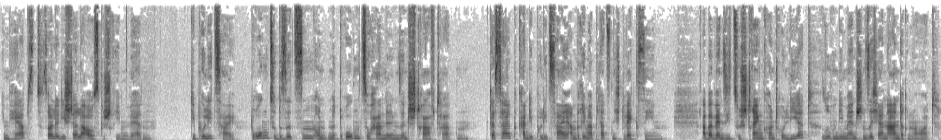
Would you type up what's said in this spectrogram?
Im Herbst solle die Stelle ausgeschrieben werden. Die Polizei. Drogen zu besitzen und mit Drogen zu handeln sind Straftaten. Deshalb kann die Polizei am Bremer Platz nicht wegsehen. Aber wenn sie zu streng kontrolliert, suchen die Menschen sich einen anderen Ort.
